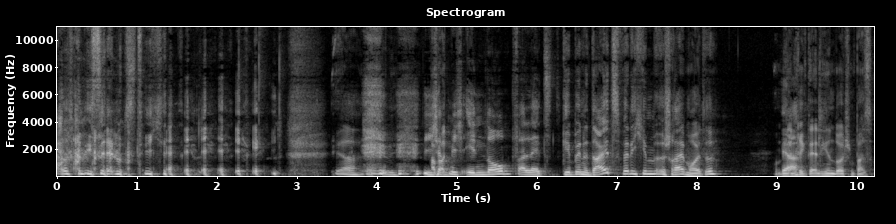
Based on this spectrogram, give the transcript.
Das finde ich sehr lustig. ja. Ich habe mich enorm verletzt. Gebenedeit werde ich ihm äh, schreiben heute. Und Ja. dann kriegt er endlich einen deutschen Pass.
